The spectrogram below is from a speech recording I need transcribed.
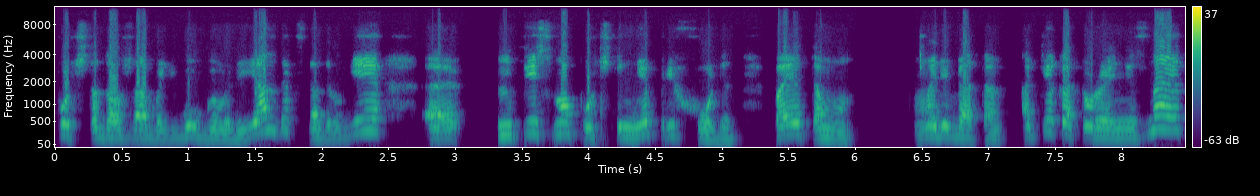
Почта должна быть Google или Яндекс, на другие э, письма почты не приходят. Поэтому, ребята, а те, которые не знают,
